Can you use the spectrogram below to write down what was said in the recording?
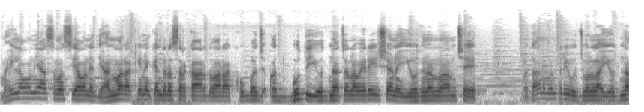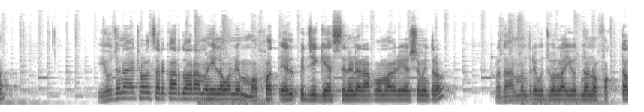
મહિલાઓની આ સમસ્યાઓને ધ્યાનમાં રાખીને કેન્દ્ર સરકાર દ્વારા ખૂબ જ અદ્ભુત યોજના ચલાવાઈ રહી છે અને યોજનાનું નામ છે પ્રધાનમંત્રી ઉજ્જવલા યોજના. યોજના હેઠળ સરકાર દ્વારા મહિલાઓને મફત એલપીજી ગેસ સિલિન્ડર આપવામાં આવી રહ્યા છે મિત્રો. પ્રધાનમંત્રી ઉજ્જવલા યોજનાનો ફક્ત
